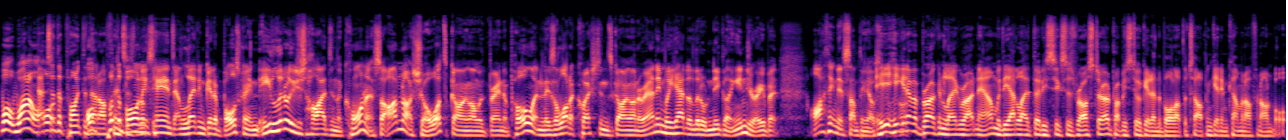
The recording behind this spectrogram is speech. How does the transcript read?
Well, one on That's at the point that that put the ball in his hands and let him get a ball screen. He literally just hides in the corner. So I'm not sure what's going on with Brandon Paul, and there's a lot of questions going on around him. He had a little niggling injury, but I think there's something else. He, he could have a broken leg right now, and with the Adelaide 36ers roster, I'd probably still get in the ball up the top and get him coming off an on ball.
